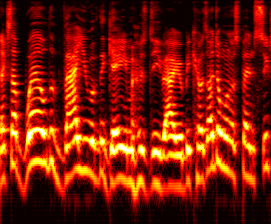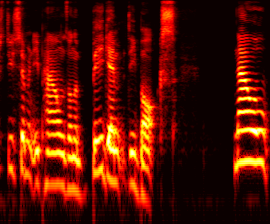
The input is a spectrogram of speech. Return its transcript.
Next up, well, the value of the game has devalued because I don't want to spend 60 70 pounds on a big empty box. Now,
